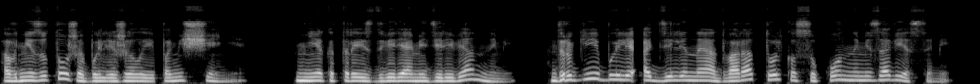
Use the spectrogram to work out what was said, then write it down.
А внизу тоже были жилые помещения. Некоторые с дверями деревянными, другие были отделены от двора только суконными завесами,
